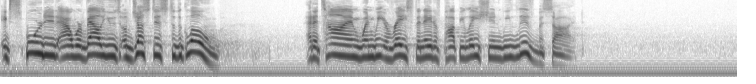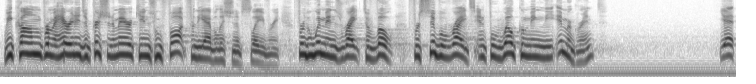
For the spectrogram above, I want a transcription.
exported our values of justice to the globe. At a time when we erased the native population we live beside. We come from a heritage of Christian Americans who fought for the abolition of slavery, for the women's right to vote, for civil rights, and for welcoming the immigrant Yet,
